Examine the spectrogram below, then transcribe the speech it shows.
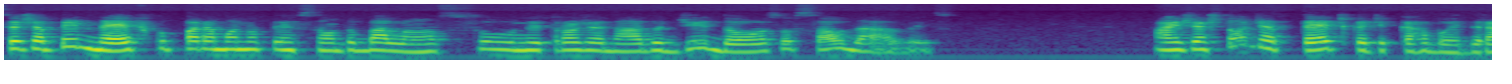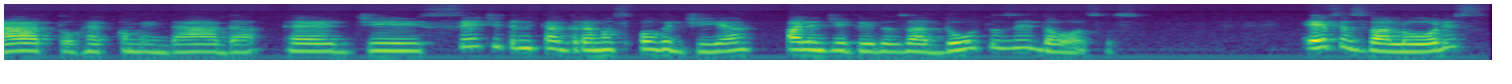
seja benéfico para a manutenção do balanço nitrogenado de idosos saudáveis. A ingestão dietética de carboidrato recomendada é de 130 gramas por dia para indivíduos adultos e idosos. Esses valores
